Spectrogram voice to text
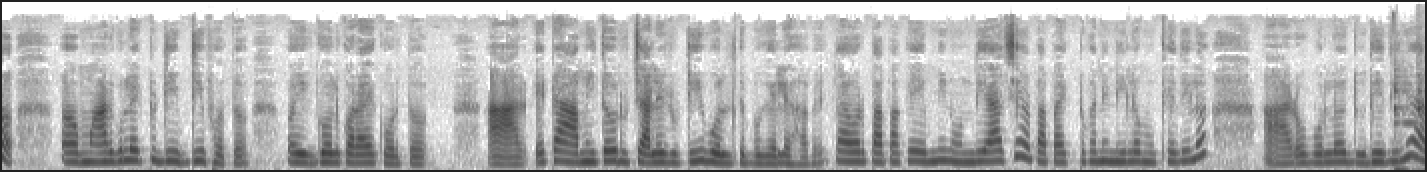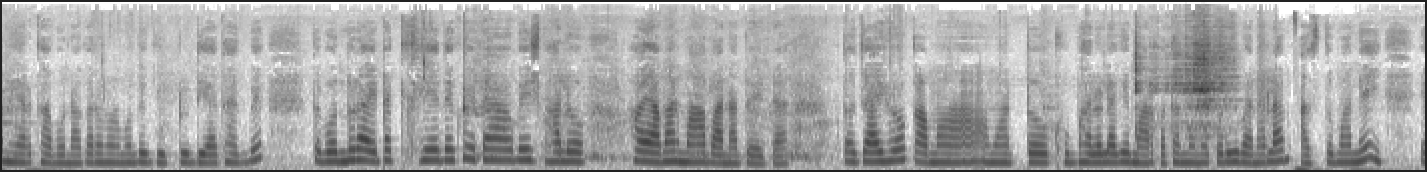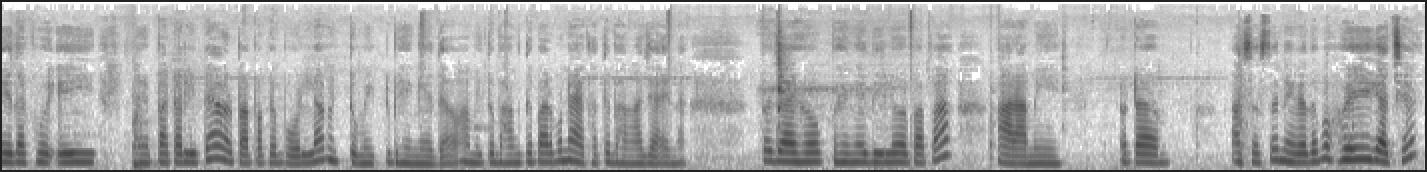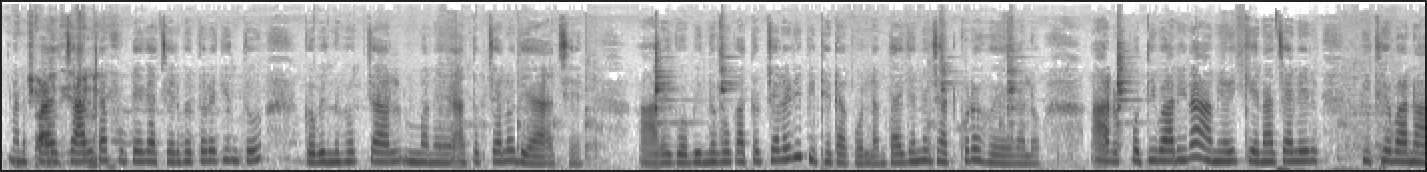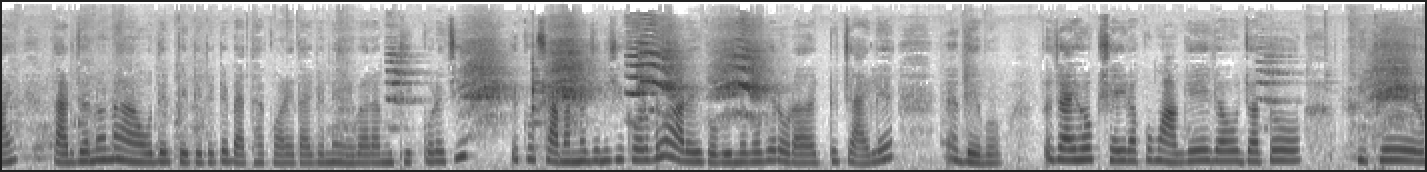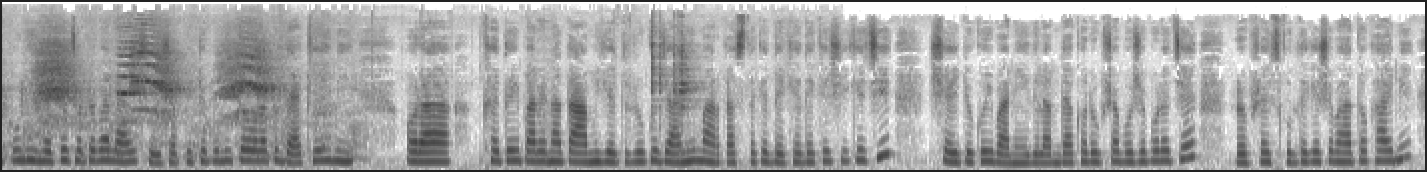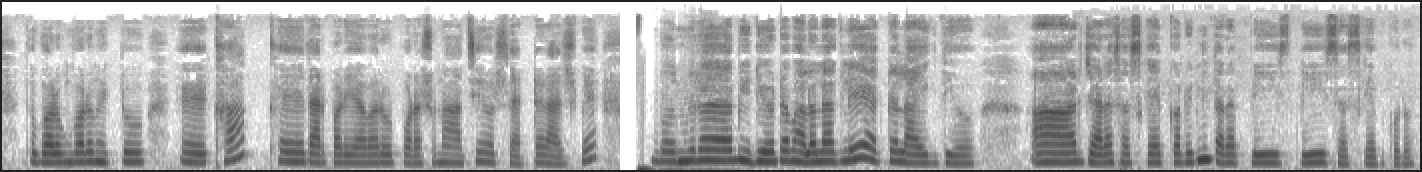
মারগুলো একটু ডিপ ডিপ হতো, ওই গোল কড়াই করতো। আর এটা আমি তো চালের রুটিই বলতে গেলে হবে। তা ওর পাপাকে এমনি নুন দিয়ে আছে, ওর পাপা একটুখানি নিল, মুখে দিল। আর ও বলল, দুধে দিলে আমি আর খাব না, কারণ ওর মধ্যে গুড় টুড় দেওয়া থাকবে। তো বন্ধুরা, এটা খেয়ে দেখো, এটা বেশ ভালো হয়, আমার মা বানাতো এটা। তো যাই হোক, আমা, আমার তো খুব ভালো লাগে, মার কথা মনে করেই বানালাম, আজ তো মা নেই। এই দেখো, এই পাটালিটা আর পাপাকে বললাম, তুমি একটু ভেঙে দাও, আমি তো ভাঙতে পারব না, এক হাতে ভাঙা যায় না। তো যাই হোক, ভেঙে দিল ওর পাপা, আর আমি ওটা আস্তে আস্তে নেড়ে দেবো। হয়েই গেছে। মানে চালটা ফুটে গেছে। এর ভেতরে কিন্তু গোবিন্দভোগ চাল মানে আতপ চালও দেওয়া আছে। আর এই গোবিন্দভোগ আতপ চালেরই পিঠেটা করলাম। তাই জন্য ঝাট করে হয়ে গেল। আর প্রতিবারই না আমি ওই কেনা চালের পিঠে বানাই। তার জন্য না ওদের পেটে টেটে ব্যথা করে। তাই জন্য এবার আমি ঠিক করেছি যে খুব সামান্য জিনিসই করব। আর এই গোবিন্দভোগের ওরা একটু চাইলে দেব। তো যাই হোক সেই রকম আগে যাও যত পিঠে পুলি হতো ছোটবেলায় সেই সব পিঠে পুলি তো ওরা তো দেখেইনি। ওরা খেতেই পারে না, তা আমি যেটুকু জানি, মার কাছ থেকে দেখে দেখে শিখেছি, সেইটুকুই বানিয়ে দিলাম। দেখো, রূপসা বসে পড়েছে, রূপসা স্কুল থেকে এসে ভাতও খায়নি, তো গরম গরম একটু খাক, খেয়ে তারপরে আবার ওর পড়াশোনা আছে, ওর স্যারটার আসবে। বন্ধুরা, ভিডিওটা ভালো লাগলে একটা লাইক দিও। আর যারা সাবস্ক্রাইব করেনি তারা প্লিজ প্লিজ সাবস্ক্রাইব করো।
